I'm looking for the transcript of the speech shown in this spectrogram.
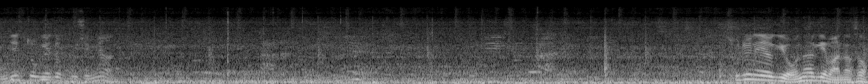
엔진 쪽에도 보시면 수류 내역이 워낙에 많아서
